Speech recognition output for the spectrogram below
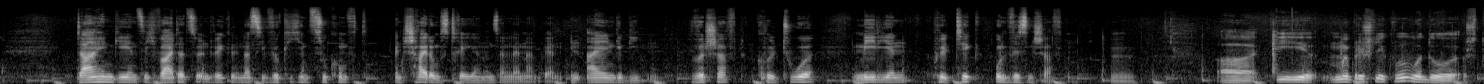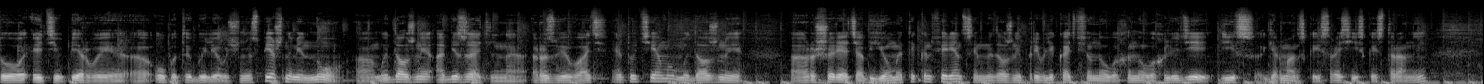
dahingehend sich weiterzuentwickeln, dass sie wirklich in Zukunft Entscheidungsträger in unseren Ländern werden, in allen Gebieten. Wirtschaft, Kultur, Medien, Politik und Wissenschaften. А, и мы пришли к выводу, что эти первые э, опыты были очень успешными, но а, мы должны обязательно развивать эту тему, мы должны э, расширять объем этой конференции, мы должны привлекать все новых и новых людей и с германской, и с российской стороны.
